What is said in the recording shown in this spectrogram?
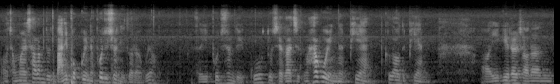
어, 정말 사람들도 많이 뽑고 있는 포지션이더라고요. 그래서 이 포지션도 있고 또 제가 지금 하고 있는 PM, 클라우드 PM 어, 이 길을 저는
